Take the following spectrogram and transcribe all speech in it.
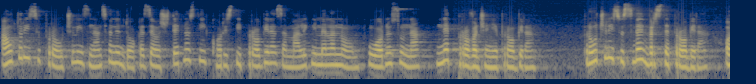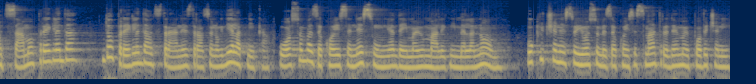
Autori su proučili znanstvene dokaze o štetnosti i koristi probira za maligni melanom u odnosu na neprovođenje probira. Proučili su sve vrste probira, od samopregleda do pregleda od strane zdravstvenog djelatnika u osoba za koje se ne sumnja da imaju maligni melanom. Uključene su i osobe za koje se smatra da imaju povećani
